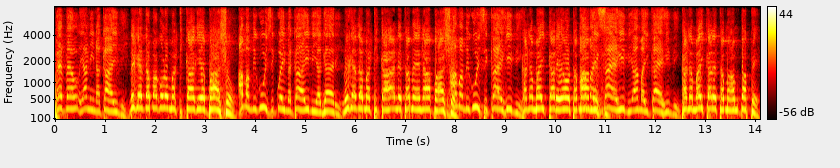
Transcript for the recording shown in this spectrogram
bevel yani inakaa hivi. Nigetha magũrũ matikagĩe mbaco. Ama miguu isikuwe imekaa hivi ya gari. Nigetha matikahane ta mena mbaco. Ama miguu isikae hivi. Kana maikare o ta ma ama Messi. ikae hivi ama ikae hivi. Kana maikare ta ma Mbappe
